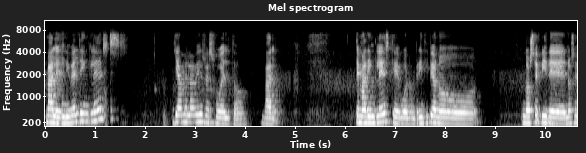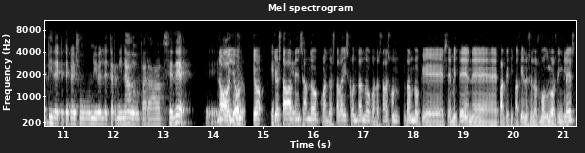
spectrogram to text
Vale, el nivel de inglés ya me lo habéis resuelto. Vale. Tema de inglés que, bueno, en principio no, no se pide, no se pide que tengáis un nivel determinado para acceder. Eh, No, yo, bueno, yo, que- yo estaba pensando, cuando estabais contando, cuando estabas contando que se meten eh, participaciones en los módulos de inglés,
